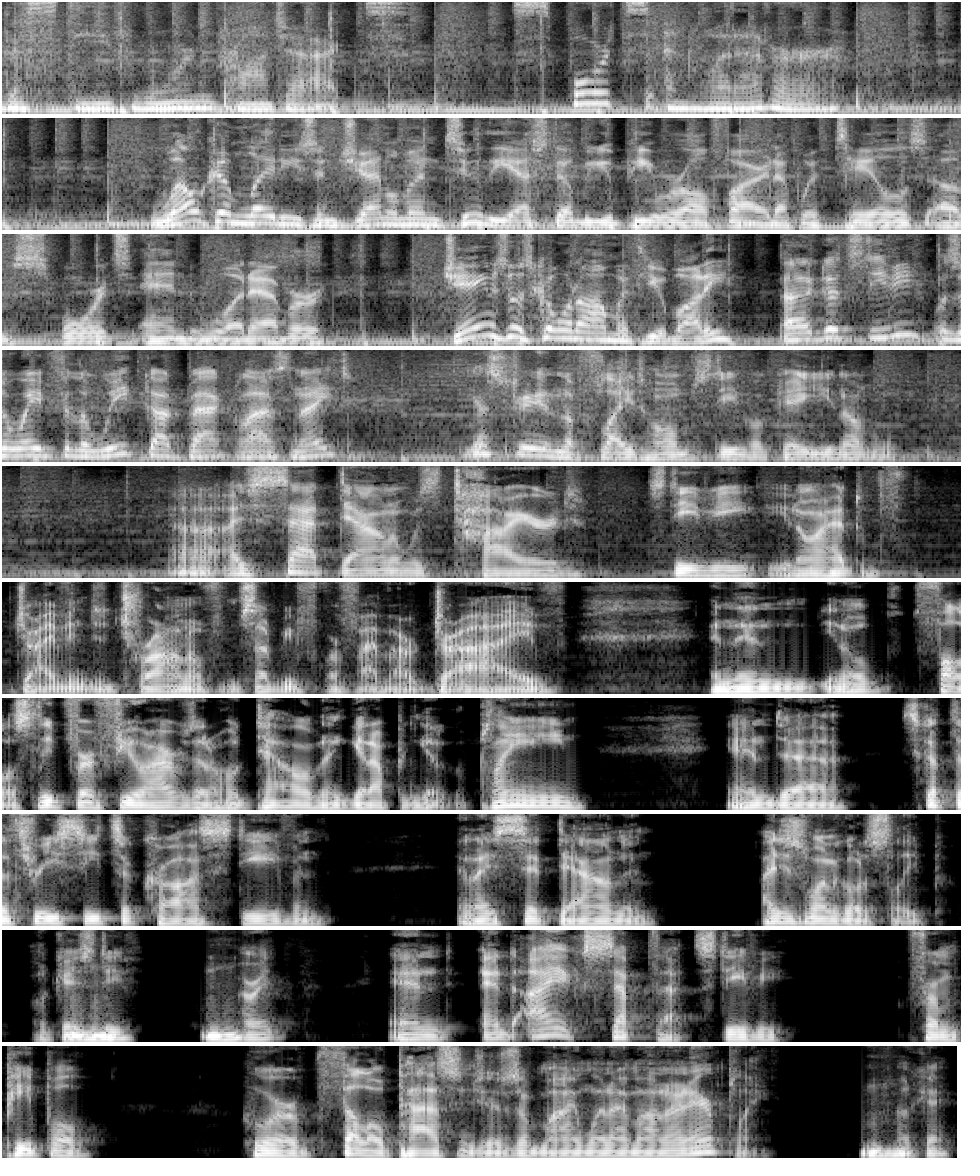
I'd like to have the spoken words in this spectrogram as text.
The Steve Warren Project. Sports and whatever. Welcome, ladies and gentlemen, to the SWP. We're all fired up with tales of sports and whatever. James, what's going on with you, buddy? Uh, good, Stevie. Was away for the week. Got back last night. Yesterday in the flight home, Steve. Okay, you know, uh, I sat down. and was tired, Stevie. You know, I had to f- drive into Toronto from Sudbury, four or five hour drive, and then you know fall asleep for a few hours at a hotel, and then get up and get on the plane. And uh, it's got the three seats across, Steve, and and I sit down and I just want to go to sleep. Okay, Mhm. Steve. Mhm. All right, and and I accept that, Stevie, from people who are fellow passengers of mine when I'm on an airplane. Mhm. Okay.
